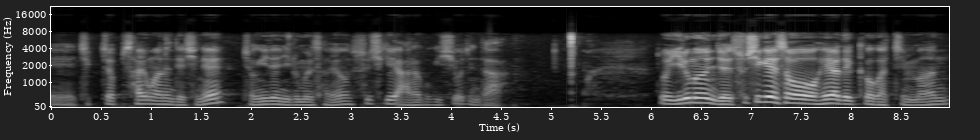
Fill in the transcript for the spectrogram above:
예, 직접 사용하는 대신에 정의된 이름을 사용 수식이 알아보기 쉬워진다. 또 이름은 이제 수식에서 해야 될 것 같지만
